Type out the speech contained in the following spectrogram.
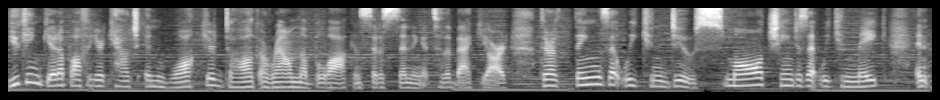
You can get up off of your couch and walk your dog around the block instead of sending it to the backyard. There are things that we can do, small changes that we can make. And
